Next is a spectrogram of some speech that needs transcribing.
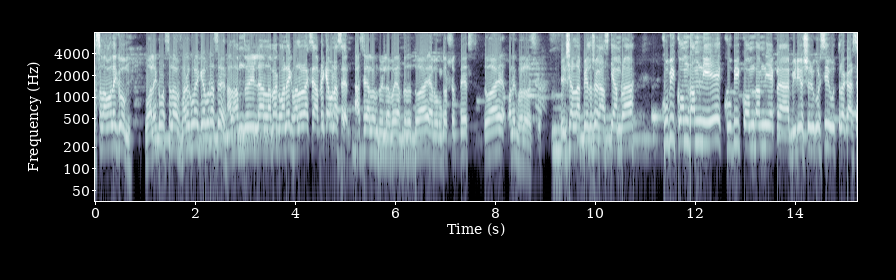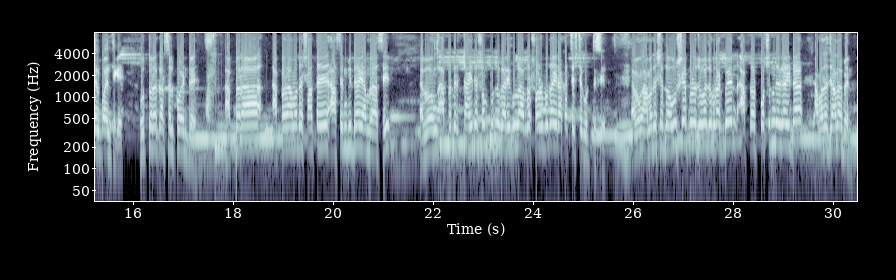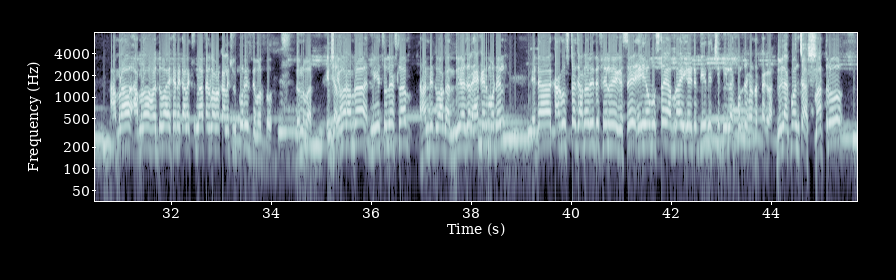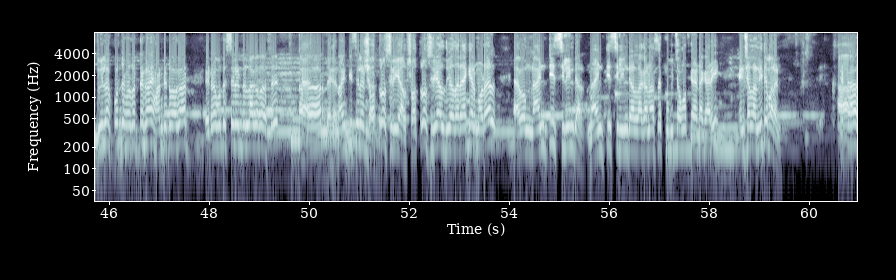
আসসালামু আলাইকুম। ওয়ালাইকুম আসসালাম। ফারুক ভাই কেমন আছেন? আলহামদুলিল্লাহ আল্লাহ পাক অনেক ভালো লাগছে আপনি কেমন আছেন? আছি আলহামদুলিল্লাহ ভাই আপনাদের দোয়ায় এবং দর্শকদের দোয়ায় অনেক ভালো আছি। ইনশাল্লাহ প্রিয় দর্শক আজকে আমরা খুবই কম দাম নিয়ে খুবই কম দাম নিয়ে একটা ভিডিও শুরু করছি উত্তরা কার্সেল পয়েন্ট থেকে। উত্তরা কার্সেল পয়েন্টে। আপনারা আপনারা আমাদের সাথে আছেন বিধায় আমরা আছি এবং আপনাদের চাহিদা সম্পূর্ণ গাড়িগুলো আমরা সর্বদাই রাখার চেষ্টা করতেছি। এবং আমাদের সাথে অবশ্যই আপনারা যোগাযোগ রাখবেন আপনার পছন্দের গাড়িটা আমাদের জানাবেন। আমরা আমরা হয়তো বা এখানে কালেকশন না থাকলে আমরা কালেকশন করে দিতে পারব। ধন্যবাদ। এবার আমরা নিয়ে চলে আসলাম হান্ড্রেড ওয়াগান দুই হাজার একের মডেল এটা কাগজটা জানুয়ারিতে ফেল হয়ে গেছে। এই অবস্থায় আমরা এই গাড়িটা দিয়ে দিচ্ছি দুই লাখ পঞ্চাশ হাজার টাকা। দুই লাখ পঞ্চাশ? মাত্র দুই লাখ পঞ্চাশ হাজার টাকায় হান্ড্রেড ওয়াগান। এটার মধ্যে সিলিন্ডার লাগানো আছে। নাইনটি সিলিন্ডার সতেরো সিরিয়াল সতেরো সিরিয়াল দুই হাজার একের মডেল এবং নাইনটি সিলিন্ডার নাইনটি সিলিন্ডার লাগানো আছে। খুবই চমৎকার একটা গাড়ি। ইনশাল্লাহ নিতে পারেন। এটা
